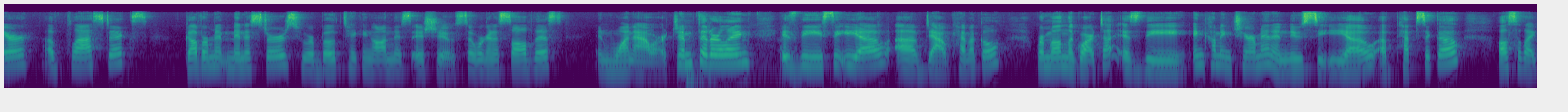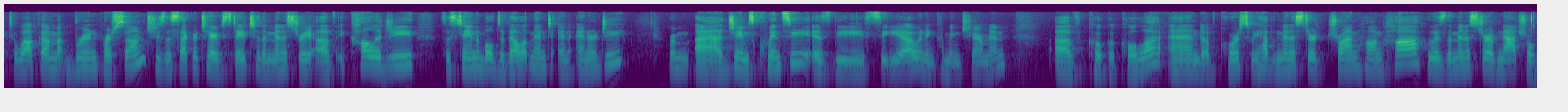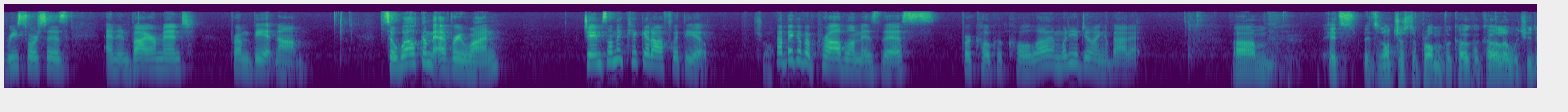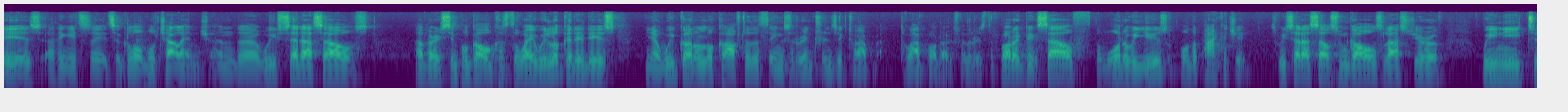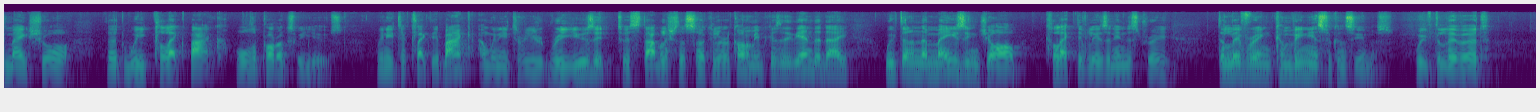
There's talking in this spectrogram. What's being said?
of plastics, government ministers who are both taking on this issue. So we're going to solve this in one hour. Jim Fitterling is the CEO of Dow Chemical. Ramon Laguarta is the incoming chairman and new CEO of PepsiCo. Also like to welcome Brune Poirson. She's the Secretary of State to the Ministry of Ecology, Sustainable Development and Energy. Uh, James Quincy is the CEO and incoming chairman of Coca-Cola. And of course, we have Minister Tran Hong Ha, who is the Minister of Natural Resources and Environment from Vietnam. So welcome, everyone. James, let me kick it off with you. Sure. How big of a problem is this for Coca-Cola, and what are you doing about it? Um, it's, it's not just a problem for Coca-Cola, which it is. I think it's a, it's a global challenge. And uh, we've set ourselves a very simple goal, because the way we look at it is, you know, we've got to look after the things that are intrinsic to our, to our products, whether it's the product itself, the water we use, or the packaging. So we set ourselves some goals last year of we need to make sure that we collect back all the products we use. We need to collect it back and we need to re reuse it to establish the circular economy because at the end of the day, we've done an amazing job collectively as an industry delivering convenience for consumers. We've delivered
